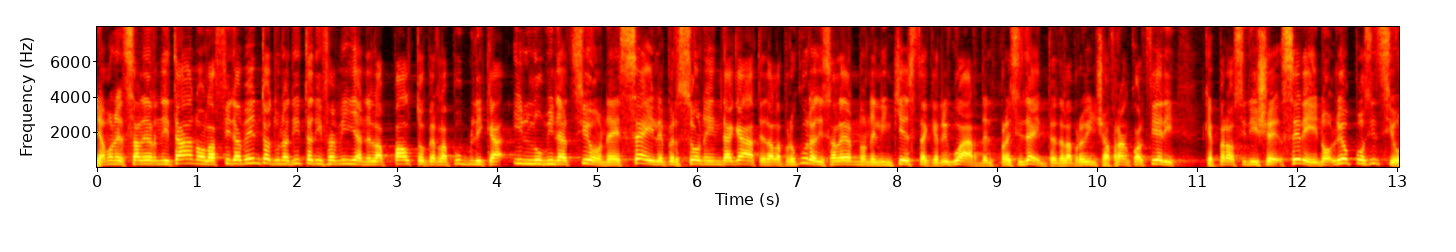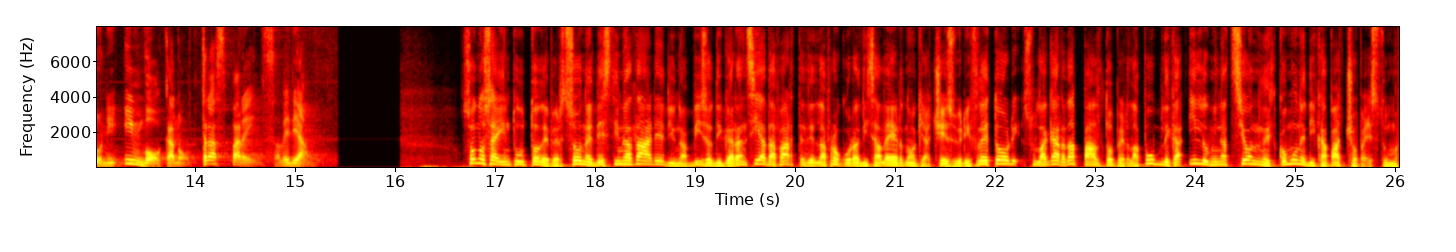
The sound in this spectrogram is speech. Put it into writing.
Andiamo nel Salernitano, l'affidamento ad una ditta di famiglia nell'appalto per la pubblica illuminazione. Sei le persone indagate dalla Procura di Salerno nell'inchiesta che riguarda il presidente della provincia Franco Alfieri, che però si dice sereno. Le opposizioni invocano trasparenza. Vediamo. Sono sei in tutto le persone destinatarie di un avviso di garanzia da parte della Procura di Salerno che ha acceso i riflettori sulla gara d'appalto per la pubblica illuminazione nel comune di Capaccio Pestum.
